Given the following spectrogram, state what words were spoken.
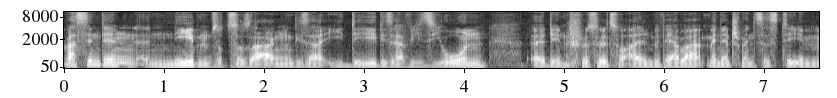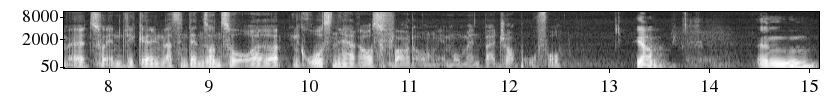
was sind denn neben sozusagen dieser Idee, dieser Vision, äh, den Schlüssel zu allen Bewerbermanagementsystemen äh, zu entwickeln, was sind denn sonst so eure großen Herausforderungen Moment bei JobUFO? Ja, ähm,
